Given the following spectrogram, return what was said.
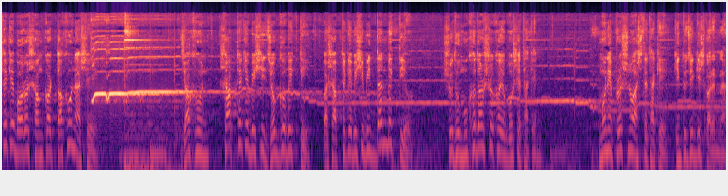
থেকে বড় সংকট তখন আসে যখন সব থেকে বেশি যোগ্য ব্যক্তি বা সব থেকে বেশি বিদ্বান ব্যক্তিও শুধু মুখদর্শক হয়ে বসে থাকেন। মনে প্রশ্ন আসতে থাকে, কিন্তু জিজ্ঞেস করেন না।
